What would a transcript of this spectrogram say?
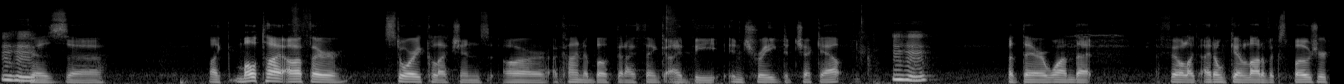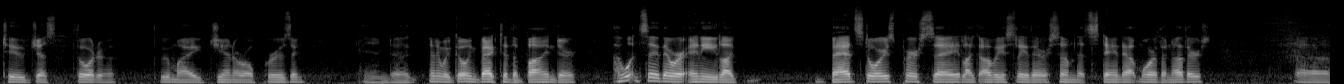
Mm-hmm. because uh, like multi-author story collections are a kind of book that I think I'd be intrigued to check out. Mm-hmm. But they're one that I feel like I don't get a lot of exposure to just sort of through my general perusing. And uh, anyway, going back to the binder, I wouldn't say there were any like bad stories per se. Like obviously there are some that stand out more than others. Uh,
